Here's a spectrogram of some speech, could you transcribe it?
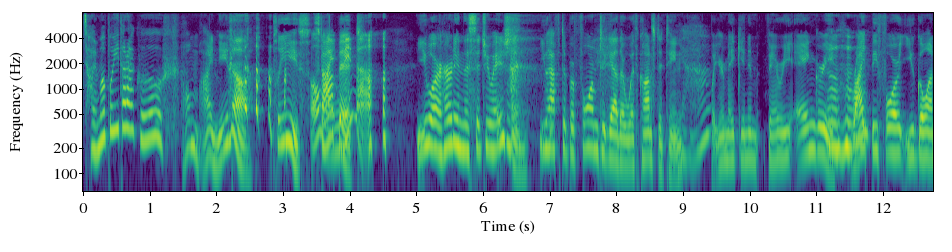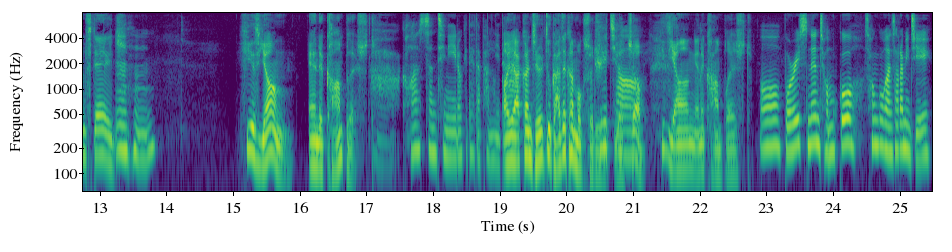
젊어 보이더라고. Oh my, Nina. Please, Oh stop my it. Nina. You are hurting the situation. You have to perform together with Constantine, Yeah. but you're making him very angry right before you go on stage. He is young and accomplished. 아, 컨스탄틴이 이렇게 대답합니다. 어, 약간 질투 가득한 목소리였죠. 그쵸. He's young and accomplished. 어, 보리스는 젊고 성공한 사람이지.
